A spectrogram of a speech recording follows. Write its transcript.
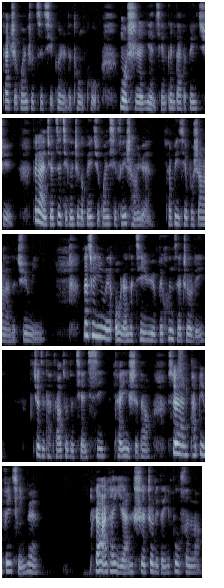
他只关注自己个人的痛苦，漠视眼前更大的悲剧。他感觉自己跟这个悲剧关系非常远。他毕竟不是爱尔兰的居民，但却因为偶然的际遇被困在这里。就在他逃走的前夕，他意识到，虽然他并非情愿，然而他已然是这里的一部分了。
